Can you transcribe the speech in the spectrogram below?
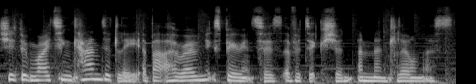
she's been writing candidly about her own experiences of addiction and mental illness.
